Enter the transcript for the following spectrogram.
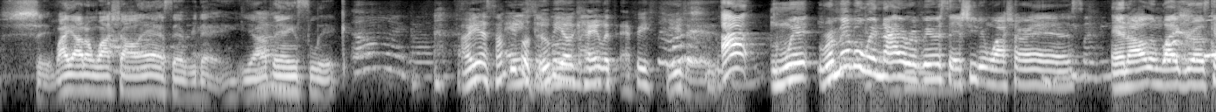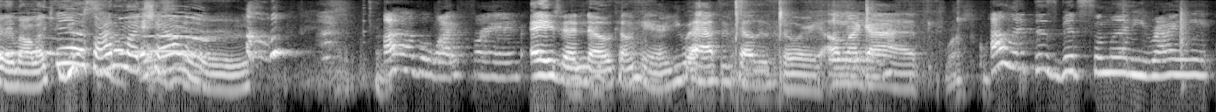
Shit, why y'all don't wash y'all ass every day? Y'all think slick. Oh, Oh yeah, some people do be okay with every few days. I when remember when Naya Rivera said she didn't wash her ass, and all them white girls came out like, "Yes, I don't like showers." I have a white friend. Asia, no, come here. You have to tell this story. Oh my god. I lent this bitch some money, right?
